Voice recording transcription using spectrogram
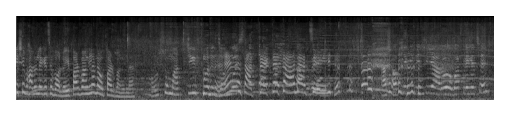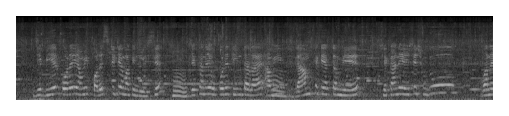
বেশি ভালো লেগেছে বলো এপার বাংলা না ওপার বাংলা? অবশ্য মাতৃ মানে হ্যাঁ একটা টান আছে আর সব থেকে বেশি আরও অবাক লেগেছে যে বিয়ের পরে আমি কলেজ স্ট্রিটে আমাকে নিয়েছে এসছে যেখানে উপরে তিনতলায় আমি গ্রাম থেকে একটা মেয়ে সেখানে এসে শুধু মানে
